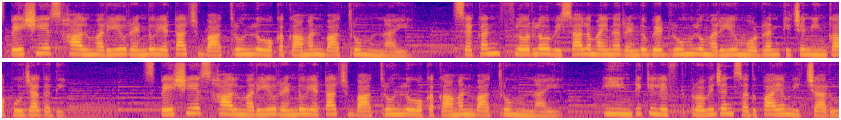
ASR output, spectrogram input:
స్పేషియస్ హాల్ మరియు రెండు ఎటాచ్ బాత్రూమ్లు ఒక కామన్ బాత్రూమ్ ఉన్నాయి. సెకండ్ ఫ్లోర్లో విశాలమైన రెండు బెడ్రూములు మరియు మోడ్రన్ కిచెన్ ఇంకా పూజా గది. స్పేషియస్ హాల్ మరియు రెండు ఎటాచ్ బాత్రూమ్లు ఒక కామన్ బాత్రూమ్ ఉన్నాయి. ఈ ఇంటికి లిఫ్ట్ ప్రొవిజన్ సదుపాయం ఇచ్చారు.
